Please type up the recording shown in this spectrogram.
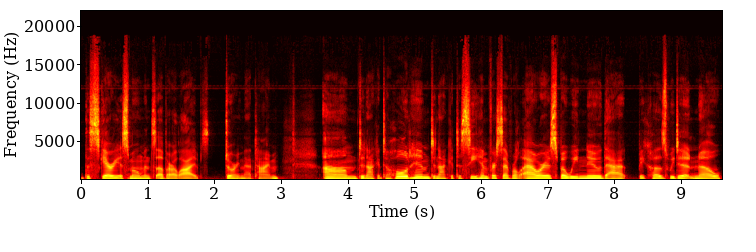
the scariest moments of our lives during that time. Um, did not get to hold him, did not get to see him for several hours, but we knew that because we didn't know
